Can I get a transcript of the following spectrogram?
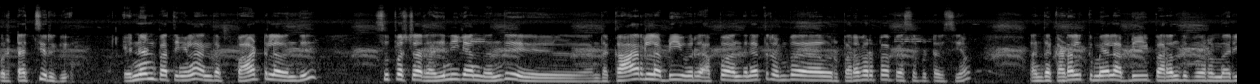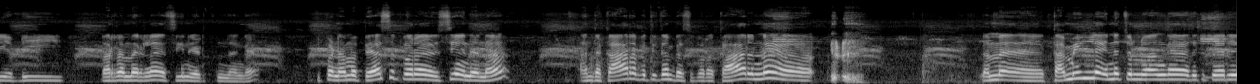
ஒரு டச் இருக்குது என்னன்னு பார்த்தீங்கன்னா அந்த பாட்டில் வந்து சூப்பர் ஸ்டார் ரஜினிகாந்த் வந்து அந்த காரில் அப்படி ஒரு அப்போ அந்த நேரத்தில் ரொம்ப ஒரு பரபரப்பாக பேசப்பட்ட விஷயம். அந்த கடலுக்கு மேலே அப்படி பறந்து போகிற மாதிரி அப்படி வர்ற மாதிரிலாம் சீன் எடுத்திருந்தாங்க. இப்போ நம்ம பேச போகிற விஷயம் என்னென்னா அந்த காரை பற்றி தான் பேச போகிறோம் காருன்னா நம்ம தமிழில் என்ன சொல்லுவாங்க? அதுக்கு பேர்?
